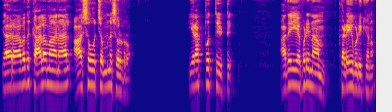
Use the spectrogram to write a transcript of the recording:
யாராவது காலமானால் ஆசௌச்சம்னு சொல்கிறோம் இறப்பு தீட்டு. அதை எப்படி நாம் கடைபிடிக்கணும்?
